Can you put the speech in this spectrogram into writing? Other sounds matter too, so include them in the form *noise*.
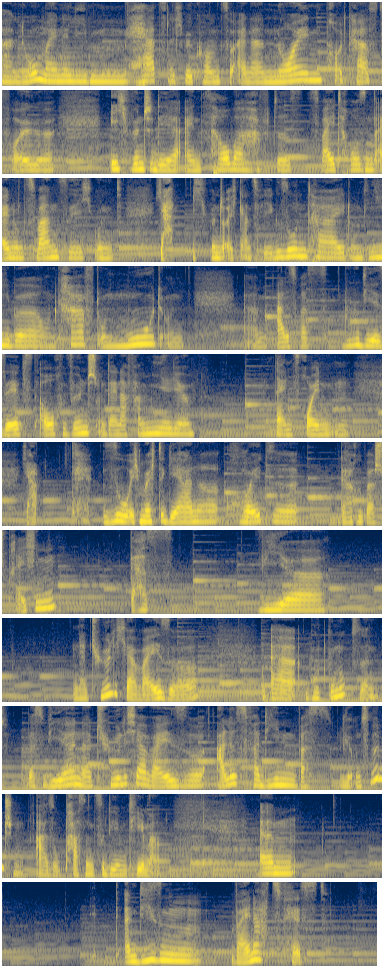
Hallo meine Lieben, herzlich willkommen zu einer neuen Podcast-Folge. Ich wünsche dir ein zauberhaftes 2021 und ja, ich wünsche euch ganz viel Gesundheit und Liebe und Kraft und Mut und ähm, alles, was du dir selbst auch wünschst und deiner Familie, deinen Freunden. Ja, so, ich möchte gerne heute darüber sprechen, dass wir natürlicherweise äh, gut genug sind. Dass wir natürlicherweise alles verdienen, was wir uns wünschen. Also passend zu dem Thema. Ähm, an diesem Weihnachtsfest,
